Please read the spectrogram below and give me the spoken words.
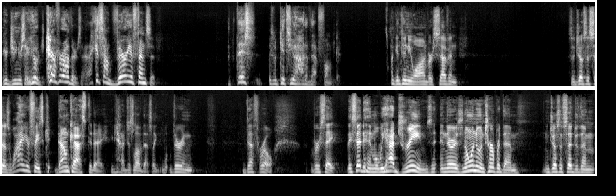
Your junior saying, you care for others. That can sound very offensive. But this is what gets you out of that funk. I'll continue on, verse 7. So Joseph says, Why are your face downcast today? Yeah, I just love that. It's like they're in death row. Verse 8 They said to him, Well, we had dreams, and there is no one to interpret them. And Joseph said to them,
